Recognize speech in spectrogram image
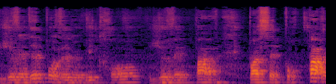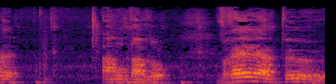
je vais déposer le micro, je vais pas passer pour parler à mon tableau. Vrai un peu,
